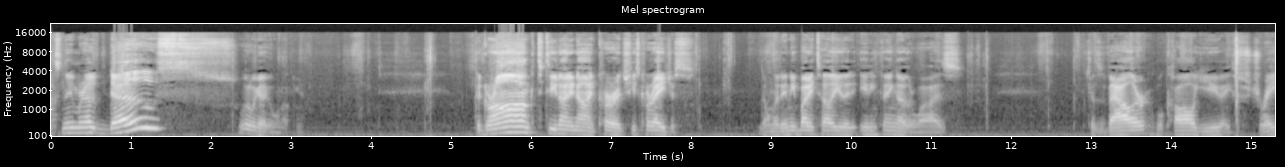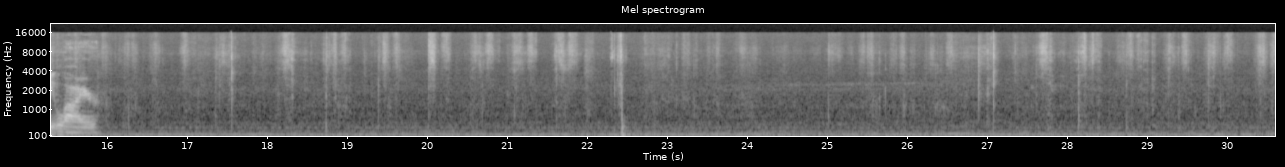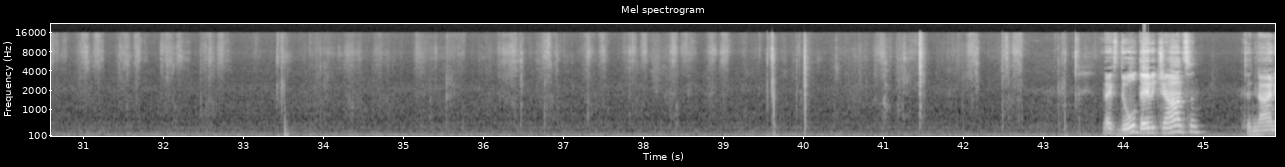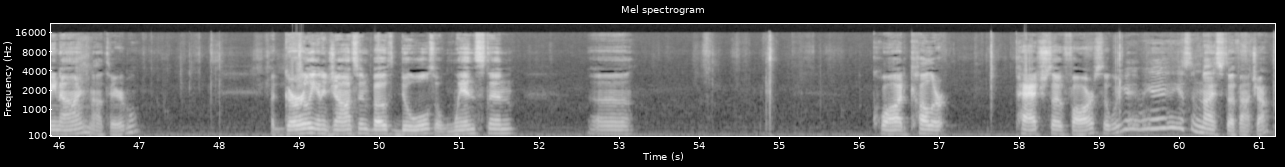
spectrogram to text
Box numero dos. What do we got going on here? The Gronk to 299. Courage. He's courageous. Don't let anybody tell you that anything otherwise. Because Valor will call you a straight liar. Next dual, David Johnson to 99. Not terrible. A Gurley and a Johnson, both duels. A Winston uh, quad color patch so far. So we're going to get some nice stuff out, y'all.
